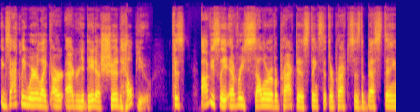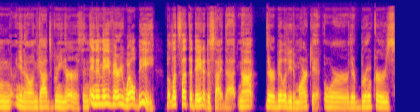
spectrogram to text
exactly where like our aggregate data should help you. Because obviously every seller of a practice thinks that their practice is the best thing, you know, on God's green earth. And, and it may very well be, but let's let the data decide that, not their ability to market or their broker's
